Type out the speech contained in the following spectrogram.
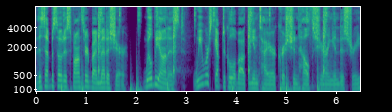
This episode is sponsored by Medi-Share. We'll be honest, we were skeptical about the entire Christian health sharing industry,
